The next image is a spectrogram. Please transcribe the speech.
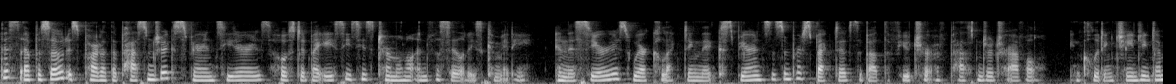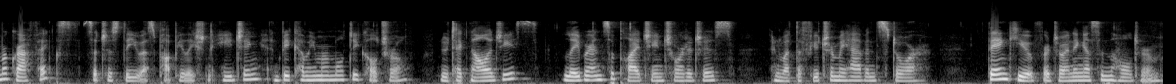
This episode is part of the Passenger Experience series hosted by ACC's Terminal and Facilities Committee. In this series, we are collecting the experiences and perspectives about the future of passenger travel, including changing demographics, such as the U.S. population aging and becoming more multicultural, new technologies, labor and supply chain shortages, and what the future may have in store. Thank you for joining us in the Hold Room.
